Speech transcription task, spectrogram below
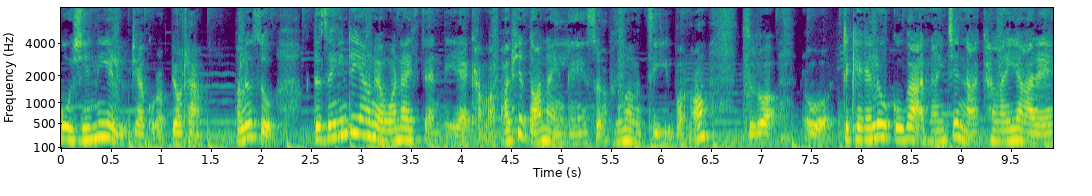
ကိုရင်းနှီးရဲ့လူတယောက်ကိုတော့ပြောထား။ ဘာလို့ဆိုဒဇိန်တယောက်နဲ့ one night stand နေတဲ့အခါမှာဘာဖြစ်သွားနိုင်လဲဆိုတော့ဘယ်သူမှမသိဘူးပေါ့နော်ဆိုတော့ဟိုတကယ်လို့ကိုကအနိုင်ကျင့်တာခံလိုက်ရတယ်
